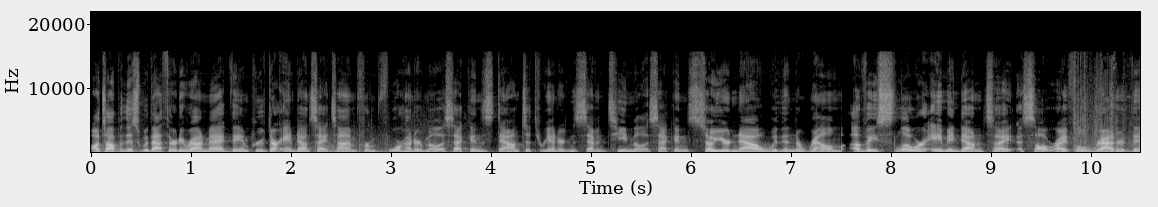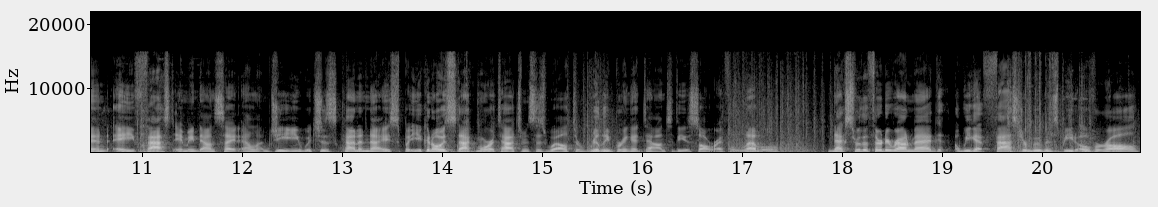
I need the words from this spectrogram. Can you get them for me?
On top of this, with that 30 round mag, they improved our aim down sight time from 400 milliseconds down to 317 milliseconds, so you're now within the realm of a slower aiming down sight assault rifle rather than a fast aiming down sight LMG, which is kind of nice, but you can always stack more attachments as well to really bring it down to the assault rifle level. Next for the 30 round mag, we get faster movement speed overall.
